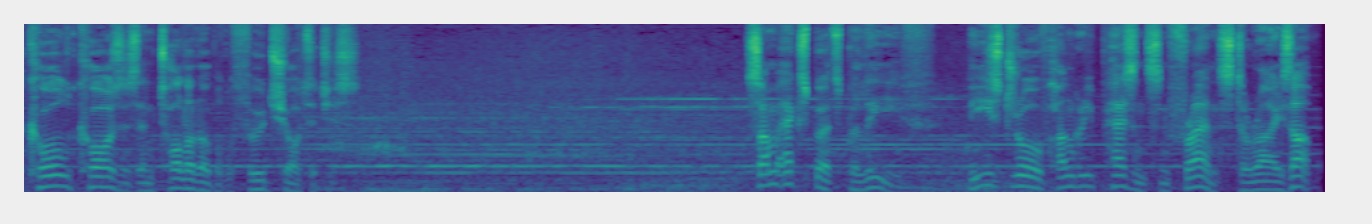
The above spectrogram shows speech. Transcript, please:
the cold causes intolerable food shortages. Some experts believe these drove hungry peasants in France to rise up,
